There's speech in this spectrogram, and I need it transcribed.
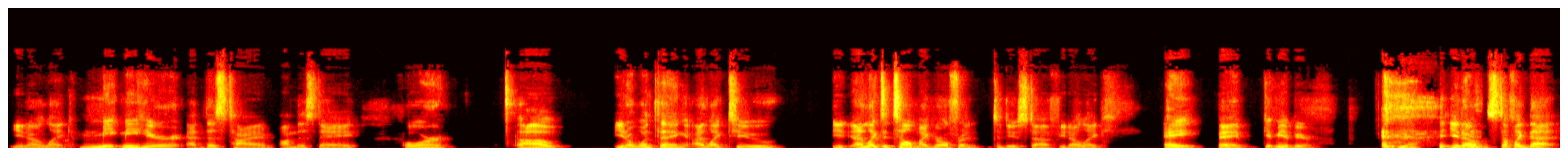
you know like meet me here at this time on this day or uh you know one thing i like to I like to tell my girlfriend to do stuff, you know, like, hey, babe, get me a beer. Yeah. you know, stuff like that.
